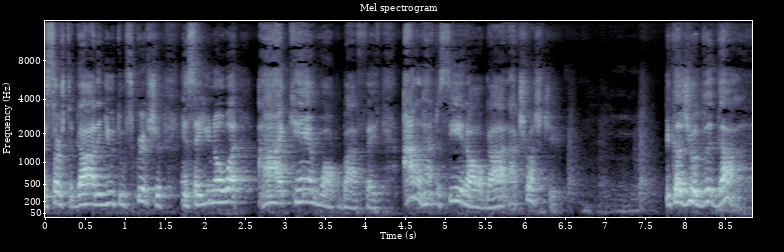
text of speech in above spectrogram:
and search the God in you through scripture and say, you know what? I can walk by faith. I don't have to see it all, God. I trust you because you're a good God.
